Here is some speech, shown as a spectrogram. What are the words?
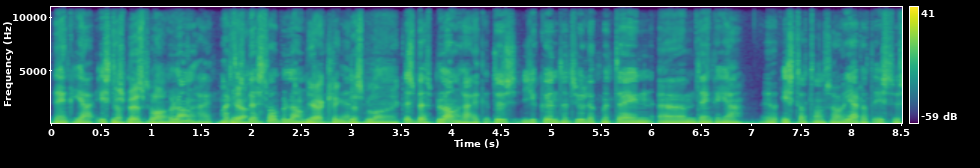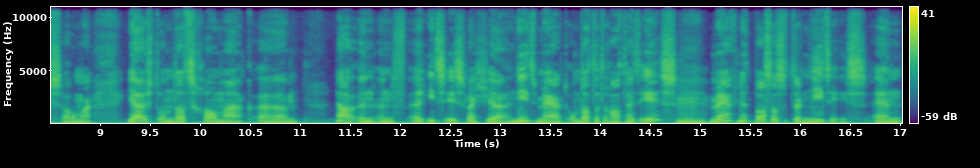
denken, ja, is dat is best zo belangrijk. belangrijk? Maar het Ja. is best wel belangrijk. Ja, klinkt En best belangrijk. Het is best belangrijk. Dus je kunt natuurlijk meteen ehm, denken, ja, is dat dan zo? Ja, dat is dus zo. Maar juist omdat schoonmaak ehm, nou, een, een, eh, iets is wat je niet merkt omdat het er altijd is, Mhm. merk je het pas als het er niet is. En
